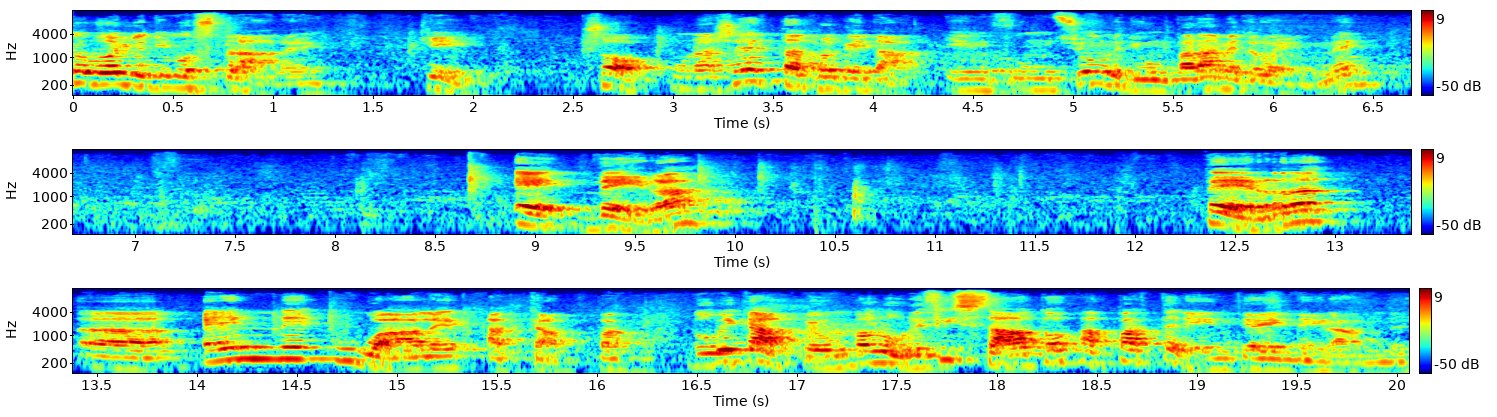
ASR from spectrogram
io voglio dimostrare che ho una certa proprietà in funzione di un parametro n è vera per uh, n uguale a k dove k è un valore fissato appartenente a n grande.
